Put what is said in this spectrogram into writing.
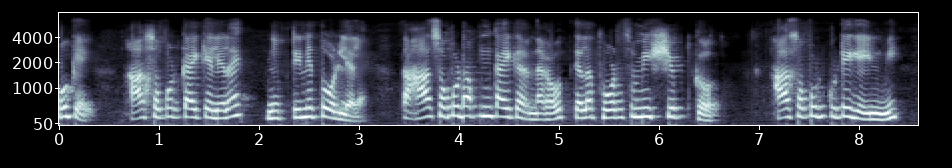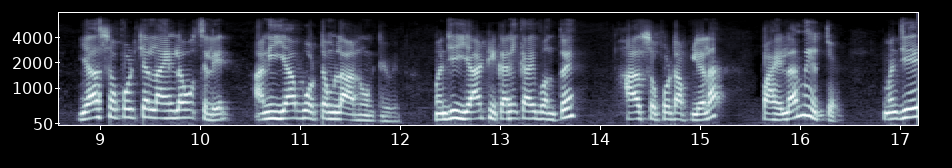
ओके. हा सपोर्ट काय केलेला आहे? निफ्टीने तोडलेला आहे. तर हा सपोर्ट आपण काय करणार आहोत? त्याला थोडंसं मी शिफ्ट करतो. हा सपोर्ट कुठे घेईन मी? या सपोर्टच्या लाईनला उचलेन आणि या बॉटमला आणून ठेवेन. म्हणजे या ठिकाणी काय बनतोय? हा सपोर्ट आपल्याला पाहायला मिळतोय म्हणजे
